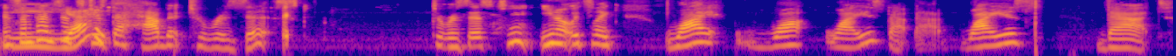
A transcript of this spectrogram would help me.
and sometimes yes. it's just a habit to resist to resist change. You know, it's like why why why is that bad? Why is that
